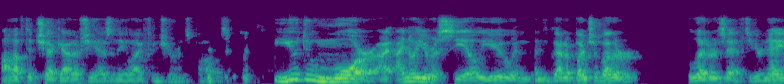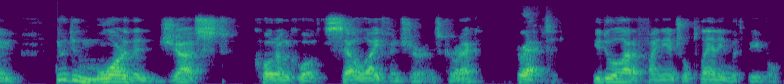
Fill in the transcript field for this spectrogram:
I'll have to check out if she has any life insurance policy. you do more. I, I, know you're a CLU and, and you've got a bunch of other letters after your name. You do more than just quote unquote sell life insurance, correct? Correct. You do a lot of financial planning with people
